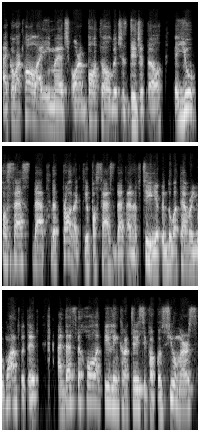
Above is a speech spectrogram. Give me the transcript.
a Coca-Cola image or a bottle which is digital, you possess that that product, you possess that NFT, you can do whatever you want with it. And that's the whole appealing characteristic for consumers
